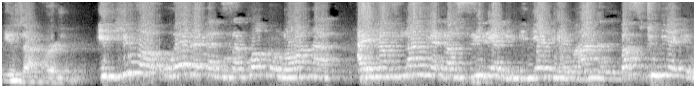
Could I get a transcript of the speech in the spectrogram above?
use that version. Ikiwa wewe kanisa kwako unaona aina fulani ya tafsiri ya Biblia ni ya maana, basi tumia hiyo.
